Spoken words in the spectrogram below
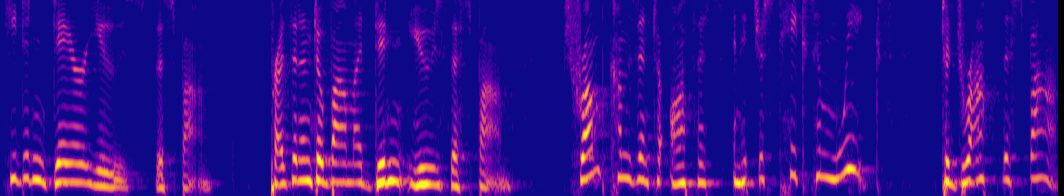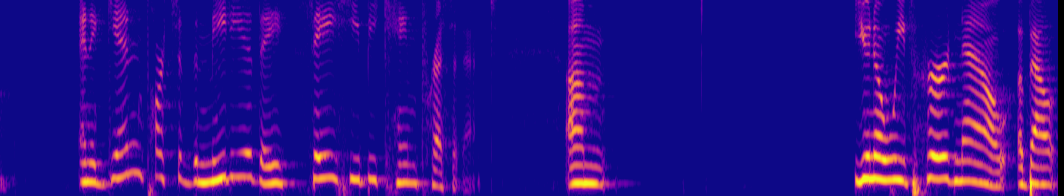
He didn't dare use this bomb. President Obama didn't use this bomb. Trump comes into office, and it just takes him weeks to drop this bomb. And again, parts of the media, they say he became president. Um, you know, we've heard now about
